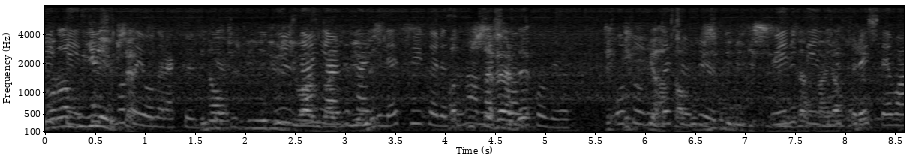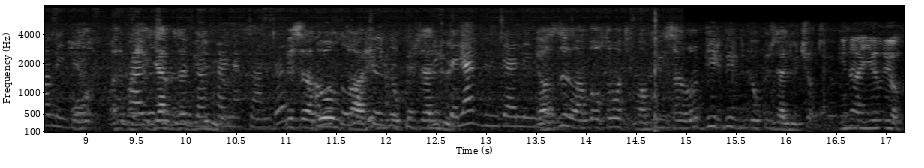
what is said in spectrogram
Sonradan bu TÜİK'te yine ise Şubat yükseldi. ayı olarak gözüküyor. 1600-1700 Bu yüzden civarında Yargıtay üyemiz. ile TÜİK arasında Bak bu sefer de anlaşmazlık oluyor. O teknik bir sorunu da hata. Bu bizim çözüyoruz. de bilgisizliğimizden Üyelikle ilgili kaynaklı. süreç devam ediyor. O hani başa gelmeden bilinmiyor. kaynaklandı. Mesela Ama doğum sorun tarihi çözüldü. 1953. Listeler güncelleniyor. Yazdığı anda otomatikman bilgisayar onu 1-1-1953 atıyor. Yine yıl yok.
